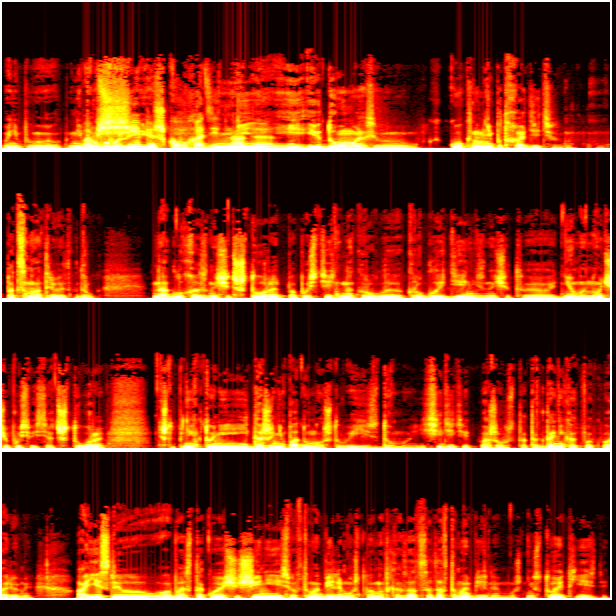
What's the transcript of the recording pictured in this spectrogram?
Вы не, э, не Вообще пробовали? Вообще пешком ходить не, надо. И, и дома к окнам не подходить, подсматривает вдруг наглухо, значит, шторы попустить на круглый, круглый день, значит, э, днем и ночью пусть висят шторы, чтобы никто не, даже не подумал, что вы есть дома. И сидите, пожалуйста, тогда не как в аквариуме. А если у вас такое ощущение есть в автомобиле, может, вам отказаться от автомобиля, может, не стоит ездить.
